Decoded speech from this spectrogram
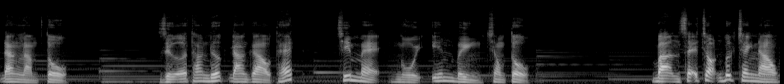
đang làm tổ. Giữa thác nước đang gào thét, chim mẹ ngồi yên bình trong tổ. Bạn sẽ chọn bức tranh nào?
